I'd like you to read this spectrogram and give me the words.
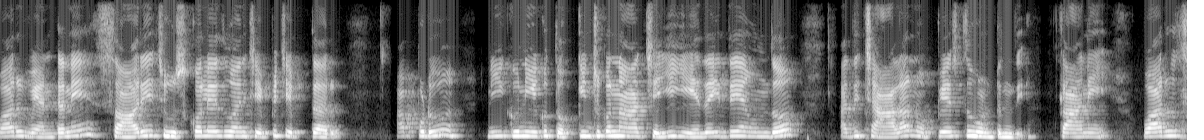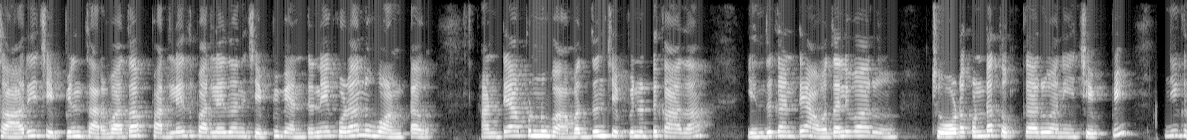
వారు వెంటనే సారీ చూసుకోలేదు అని చెప్పి చెప్తారు. అప్పుడు నీకు నీకు తొక్కించుకున్న ఆ చెయ్యి ఏదైతే ఉందో అది చాలా నొప్పేస్తూ ఉంటుంది. కానీ వారు సారీ చెప్పిన తర్వాత పర్లేదు పర్లేదు అని చెప్పి వెంటనే కూడా నువ్వు అంటావు. అంటే అప్పుడు నువ్వు అబద్ధం చెప్పినట్టు కాదా? ఎందుకంటే అవతలి వారు చూడకుండా తొక్కారు అని చెప్పి నీకు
